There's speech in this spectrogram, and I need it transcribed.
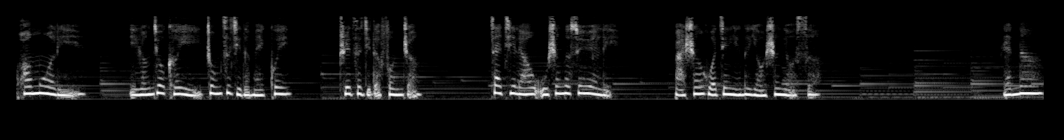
荒漠里，你仍旧可以种自己的玫瑰，吹自己的风筝，在寂寥无声的岁月里，把生活经营的有声有色。人呢，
